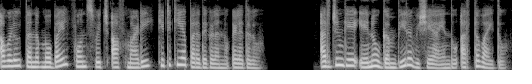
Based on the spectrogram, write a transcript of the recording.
ಅವಳು ತನ್ನ ಮೊಬೈಲ್ ಫೋನ್ ಸ್ವಿಚ್ ಆಫ್ ಮಾಡಿ ಕಿಟಕಿಯ ಪರದೆಗಳನ್ನು ಎಳೆದಳು. ಅರ್ಜುನ್ಗೆ ಏನೋ ಗಂಭೀರ ವಿಷಯ ಎಂದು ಅರ್ಥವಾಯಿತು.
